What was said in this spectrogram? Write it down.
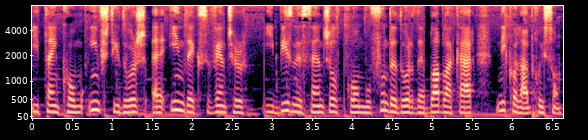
e tem como investidores a Index Venture e Business Angel como fundador da BlaBlaCar, Nicolas Brusson.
